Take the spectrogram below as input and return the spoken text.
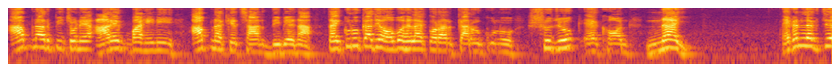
আপনার পিছনে আরেক বাহিনী আপনাকে ছাড় দিবে না। তাই কোনো কাজে অবহেলা করার কারও কোনো সুযোগ এখন নাই। এখানে লাগছে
